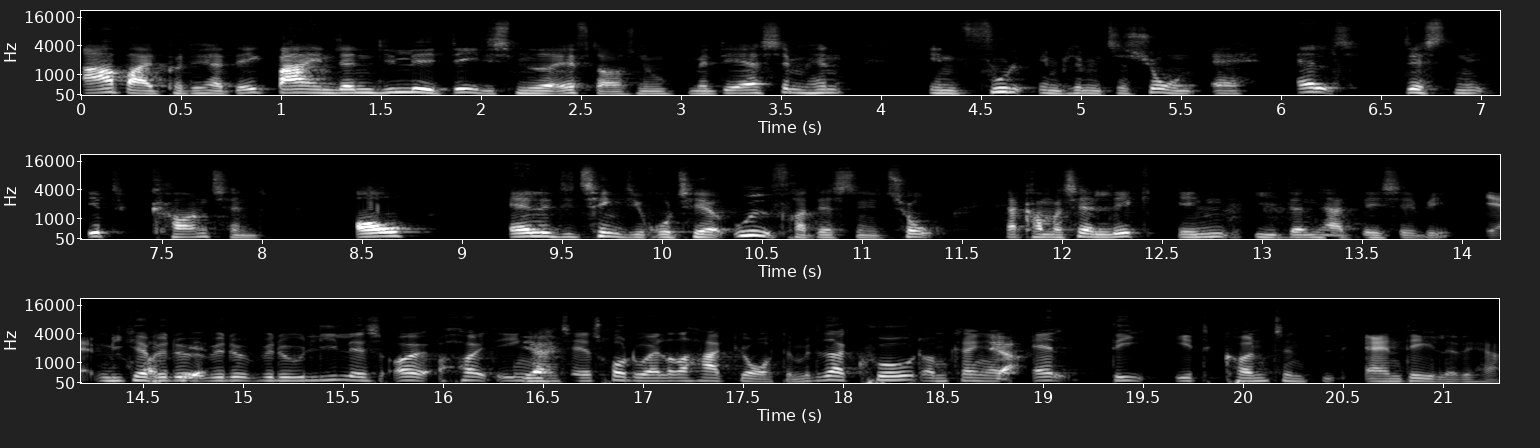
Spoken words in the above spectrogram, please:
arbejde på det her. Det er ikke bare en eller anden lille idé, de smider efter os nu, men det er simpelthen en fuld implementation af alt Destiny 1 content, og alle de ting, de roterer ud fra Destiny 2, der kommer til at ligge inde i den her DCV. Ja, Mika, Og vil du, det- vil, du, vil du lige læse øj, højt en Ja. gang til? Jeg tror, du allerede har gjort det. Men det der quote omkring, at Ja. alt D1 content er en del af det her.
